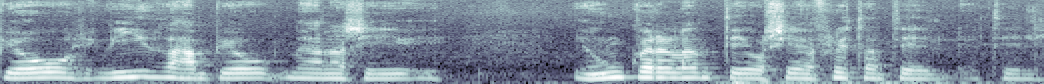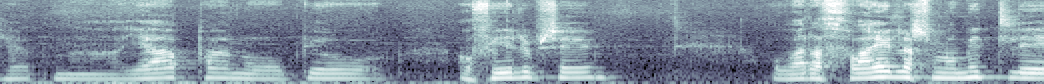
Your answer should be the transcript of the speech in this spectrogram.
bjó víða, hann bjó meðan hans í í Ungverjalandi og síðan flutt hann til, til hérna, Japan og bjó á Filipsegjum og var að þvæla svona á milli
